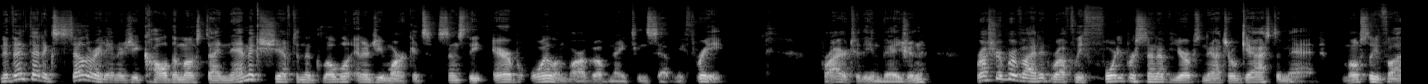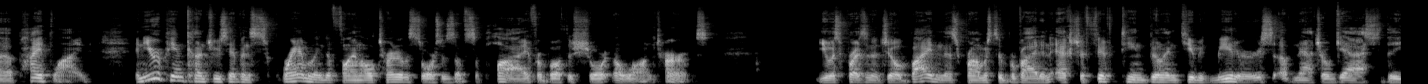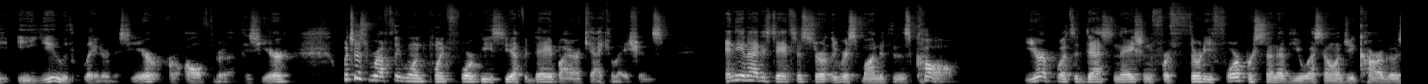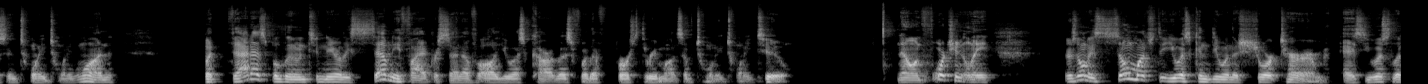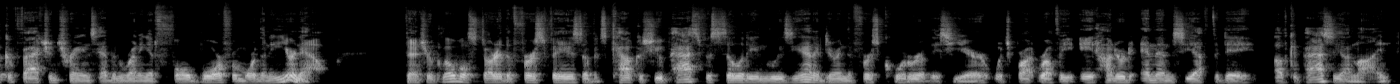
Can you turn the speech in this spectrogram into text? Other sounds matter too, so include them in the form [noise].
an event that Excelerate Energy called the most dynamic shift in the global energy markets since the Arab oil embargo of 1973. Prior to the invasion, Russia provided roughly 40% of Europe's natural gas demand, mostly via pipeline, and European countries have been scrambling to find alternative sources of supply for both the short and the long terms. US President Joe Biden has promised to provide an extra 15 billion cubic meters of natural gas to the EU later this year, or all throughout this year, which is roughly 1.4 BCF a day by our calculations. And the United States has certainly responded to this call. Europe was a destination for 34% of US LNG cargoes in 2021, but that has ballooned to nearly 75% of all US cargoes for the first three months of 2022. Now, unfortunately, there's only so much the U.S. can do in the short term, as U.S. liquefaction trains have been running at full bore for more than a year now. Venture Global started the first phase of its Calcasieu Pass facility in Louisiana during the first quarter of this year, which brought roughly 800 MMCF a day of capacity online.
